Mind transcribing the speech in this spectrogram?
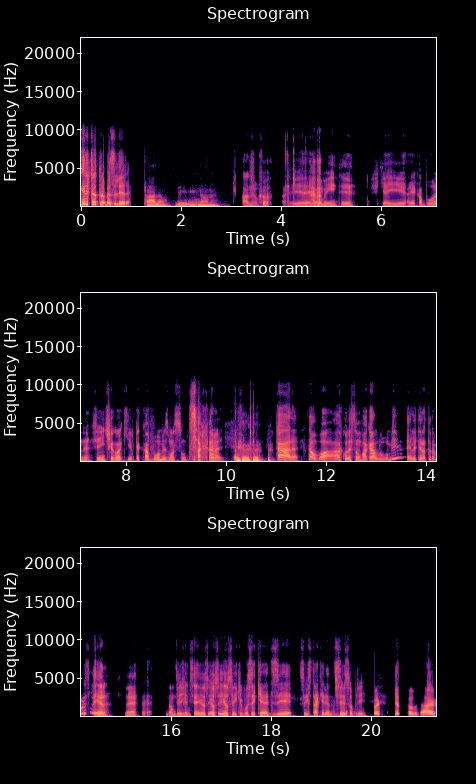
E literatura brasileira? Ah, não. Não, né? Ah, não. Aí é realmente Acho que aí, aí acabou, né? Se a gente chegou aqui é porque acabou o mesmo assunto. Sacanagem. Cara, então, ó, a coleção Vagalume é literatura brasileira, né? Não Sim. deixa de ser. Eu, eu, eu, sei que você quer dizer, você está querendo dizer sobre. No lugar,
